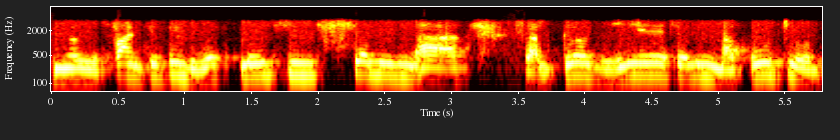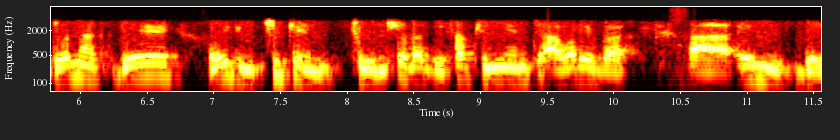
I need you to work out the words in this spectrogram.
You know, you find people in the workplaces selling uh, some clothes here, selling maputi or donuts there, or even chicken to ensure that they supplement uh, whatever uh, earnings they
